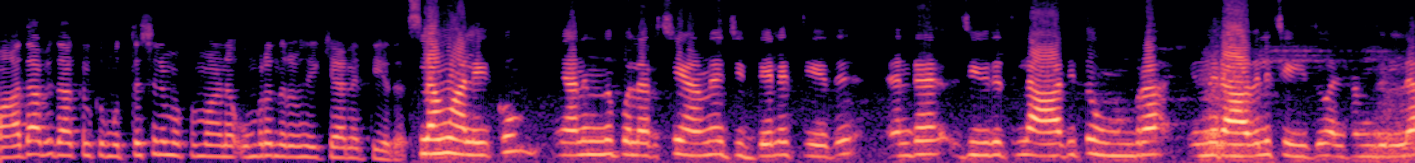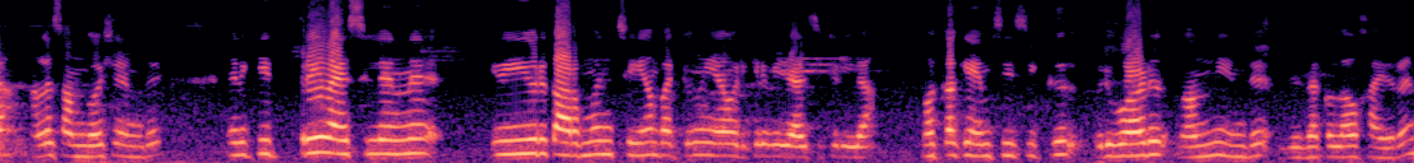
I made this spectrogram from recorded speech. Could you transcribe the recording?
മാതാപിതാക്കൾക്ക് മുത്തശ്ശനുമൊപ്പമാണ് ഉമ്ര നിർവഹിക്കാനെത്തിയത്. അസ്സാം വലൈക്കും ഞാൻ ഇന്ന് പുലർച്ചെയാണ് ജിദ്ദയിലെത്തിയത്. എന്റെ ജീവിതത്തിലെ ആദ്യത്തെ ഉംറ ഇന്ന് രാവിലെ ചെയ്തു. അലഹമില്ല നല്ല സന്തോഷമുണ്ട്. എനിക്ക് ഇത്രയും വയസ്സിൽ തന്നെ ഈ ഒരു കർമ്മം ചെയ്യാൻ പറ്റുമെന്ന് ഞാൻ ഒരിക്കലും വിചാരിച്ചിട്ടില്ല. മക്ക കെ എം സി സിക്ക് ഒരുപാട് നന്ദിയുണ്ട്. ജസാക്കുള്ള ഹൈറൻ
